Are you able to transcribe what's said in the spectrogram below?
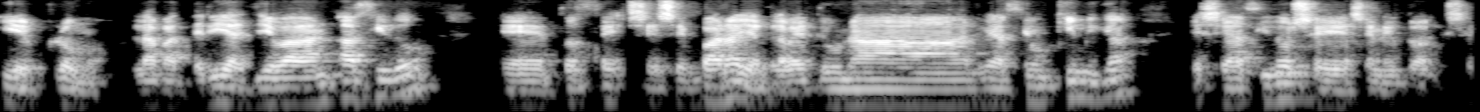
y el plomo. Las baterías llevan ácido, eh, entonces se separa y a través de una reacción química ese ácido se, se, neutraliza.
